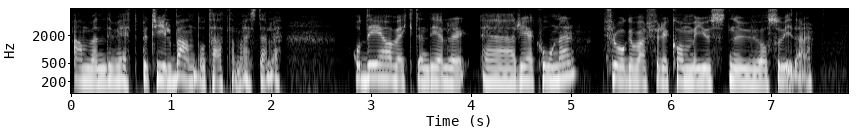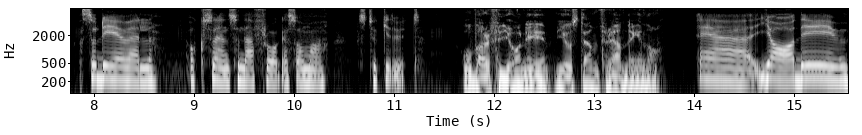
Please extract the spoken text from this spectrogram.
använder vi ett betylband och tätar med istället. Och det har väckt en del eh, reaktioner, frågar varför det kommer just nu och så vidare. Så det är väl också en sån där fråga som har stuckit ut. Och varför gör ni just den förändringen då? Eh, ja, det,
